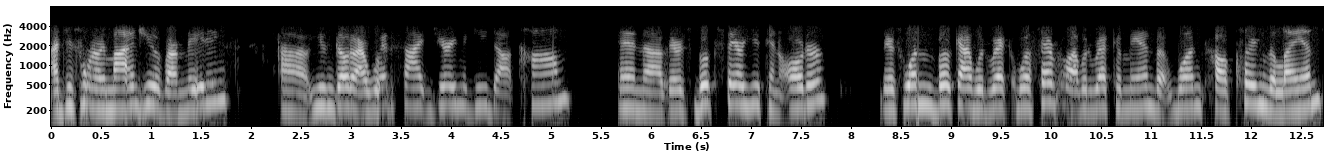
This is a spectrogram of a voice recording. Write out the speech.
I just want to remind you of our meetings. Uh, you can go to our website, gerimcghee.com, and uh, there's books there you can order. There's one book I would rec well several I would recommend, but one called Clearing the Land.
